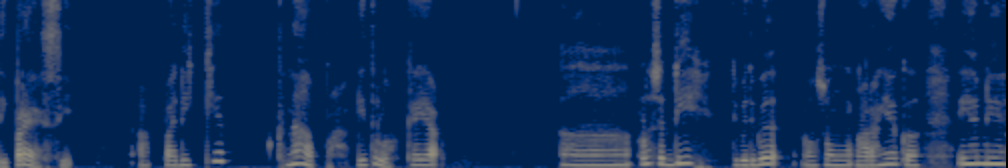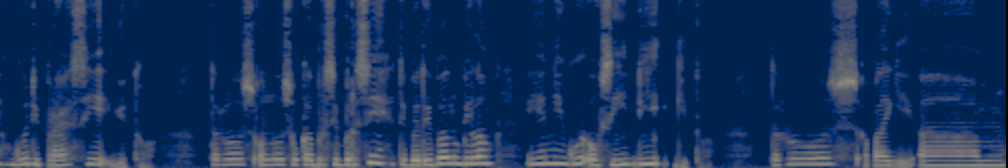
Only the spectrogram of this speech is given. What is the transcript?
depresi. Apa dikit kenapa gitu loh. Kayak uh, lo sedih tiba-tiba langsung ngarahnya ke iya nih gue depresi gitu. Terus lo suka bersih-bersih tiba-tiba lo bilang iya nih gue OCD gitu terus apalagi um,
